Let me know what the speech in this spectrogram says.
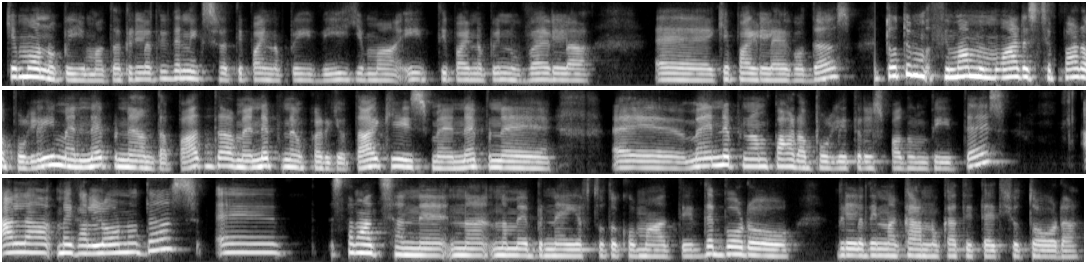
και μόνο ποίηματα. Δηλαδή δεν ήξερα τι πάει να πει διήγημα ή τι πάει να πει νουβέλα ε, και πάει λέγοντας. Τότε θυμάμαι μου άρεσε πάρα πολύ, με ενέπνεαν τα πάντα, με ενέπνεε ο Καριωτάκης, με ενέπνεε, ε, με ενέπνεαν πάρα πολύ τέλος πάντων ποιητές. Αλλά μεγαλώνοντας ε, σταμάτησα να, να με εμπνέει αυτό το κομμάτι. Δεν μπορώ δηλαδή να κάνω κάτι τέτοιο τώρα.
